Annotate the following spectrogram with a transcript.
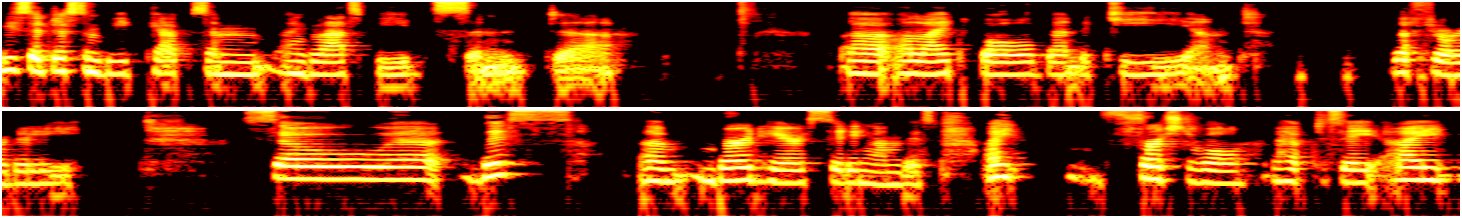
these are just some bead caps and, and glass beads and uh, uh, a light bulb and a key and the fleur-de-lis. So uh, this um, bird here sitting on this, I first of all, I have to say, I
